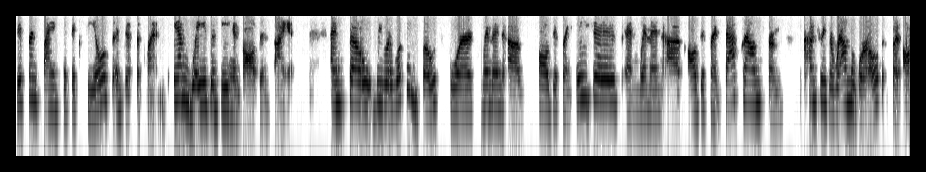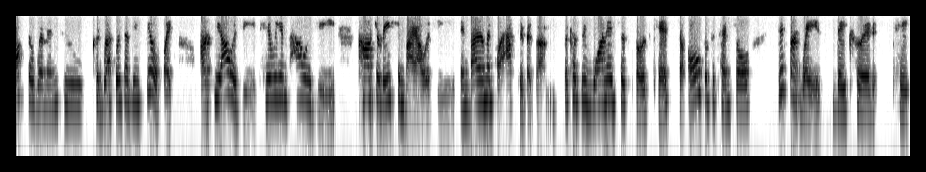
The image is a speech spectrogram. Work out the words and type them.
different scientific fields and disciplines and ways of being involved in science. And so we were looking both for women of all different ages and women of all different backgrounds from countries around the world, but also women who could represent these fields like archaeology, paleontology, conservation biology, environmental activism, because we wanted to expose kids to all the potential different ways they could take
